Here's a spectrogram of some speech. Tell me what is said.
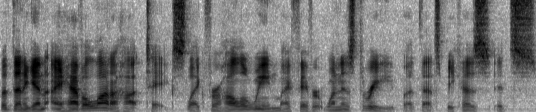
But then again, I have a lot of hot takes. Like for Halloween, my favorite one is 3, but that's because it's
